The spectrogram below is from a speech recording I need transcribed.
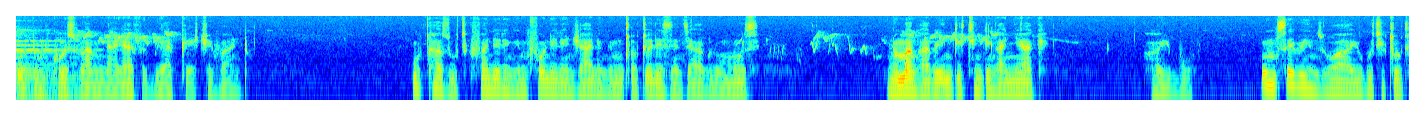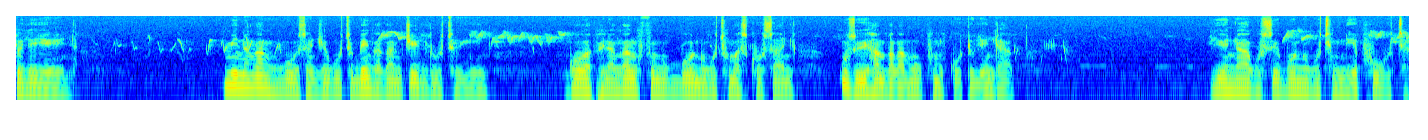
kodwa umkhosi wami naye ave buyageja abantu uchaza ukuthi kufanele ngimfonele njalo ngimxoxele ezenzeka kulomuzi noma ngabe into ithinta ingane yakhe hayibo umsebenzi wayo ukuthi ixoxele yena. Mina ngangibuza nje ukuthi bengakamtsheli lutho yini ngoba phela ngangifuna ukubona ukuthi uMasikhosana uzoyihamba ngamuphi umgudu le ndaba. Yena kusebona ukuthi nginephutha.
